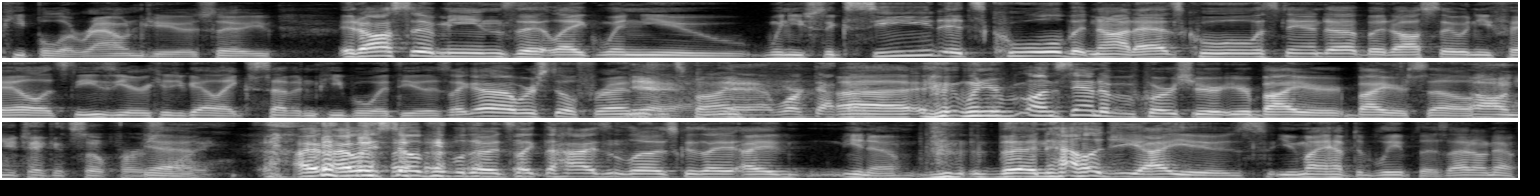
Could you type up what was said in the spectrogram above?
people around you. So you, it also means that like when you when you succeed, it's cool, but not as cool with stand up. But also when you fail, it's easier because you got like seven people with you. It's like, oh, we're still friends. Yeah, it's fine. yeah, it worked out Uh, when you're on stand up, of course, you're you're by your by yourself. Oh, and you take it so Yeah, personally. I, I always tell people though it's like the highs and lows because I, I, you know, the analogy I use. You might have to bleep this. I don't know.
